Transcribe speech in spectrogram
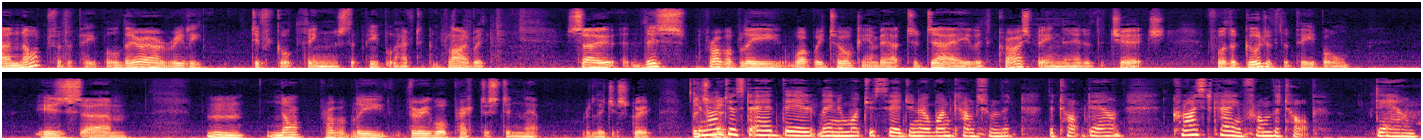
are not for the people, there are really difficult things that people have to comply with. So, this probably what we're talking about today, with Christ being the head of the church, for the good of the people, is um, mm, not probably very well practiced in that religious group. Can I ma- just add there, Len, in what you said? You know, one comes from the, the top down. Christ came from the top down,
